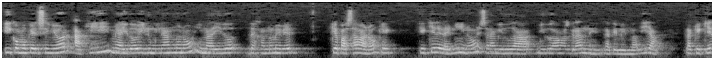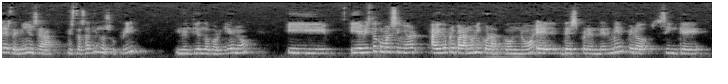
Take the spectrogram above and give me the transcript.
y como que el Señor aquí me ha ido iluminando, ¿no? Y me ha ido dejándome ver qué pasaba, ¿no? ¿Qué, qué quiere de mí, ¿no? Esa era mi duda, mi duda más grande, la que me invadía. La que quieres de mí, o sea, me estás haciendo sufrir. y no entiendo por qué, ¿no? Y, y he visto como el Señor ha ido preparando mi corazón, ¿no? El desprenderme, pero sin que,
